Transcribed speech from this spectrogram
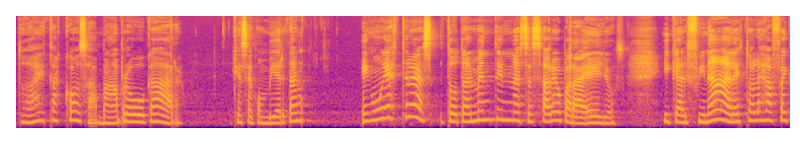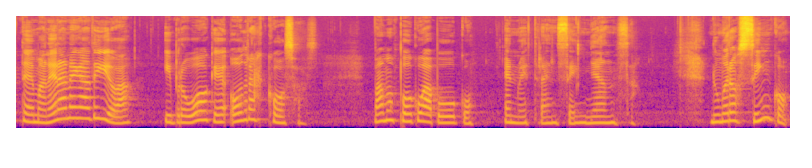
Todas estas cosas van a provocar que se conviertan en un estrés totalmente innecesario para ellos y que al final esto les afecte de manera negativa y provoque otras cosas. Vamos poco a poco en nuestra enseñanza. Número 5.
